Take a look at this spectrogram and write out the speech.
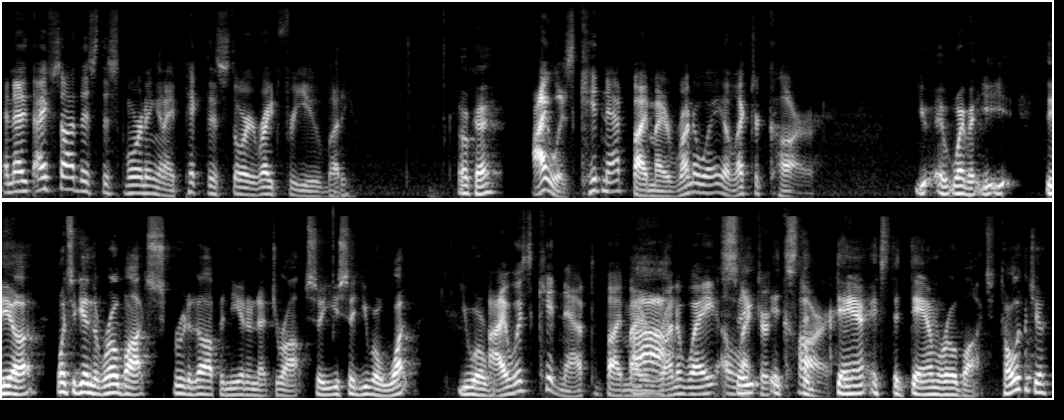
and I, I saw this this morning, and I picked this story right for you, buddy. Okay. I was kidnapped by my runaway electric car. You uh, wait a minute. You, you- the uh, once again the robots screwed it up and the internet dropped. So you said you were what? You were I was kidnapped by my Ah, runaway See, electric it's car. the damn it's the damn robots. Told you.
